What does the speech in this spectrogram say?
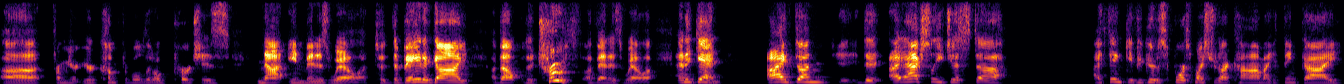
uh, from your, your comfortable little perches, not in Venezuela. To debate a guy about the truth of Venezuela. And again, I've done the, I actually just, uh, I think if you go to sportsmeister.com, I think I,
